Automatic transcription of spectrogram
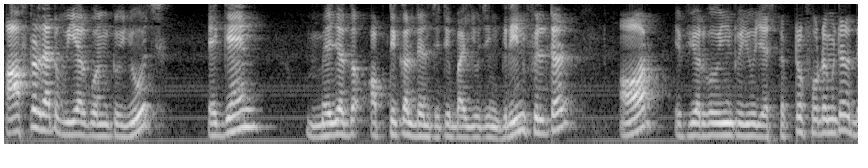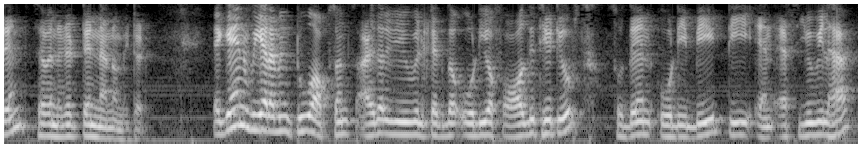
After that we are going to use again measure the optical density by using green filter. Or if you are going to use a spectrophotometer then 710 nanometer. Again we are having two options. Either you will take the OD of all the three tubes. So then ODB T and S you will have.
